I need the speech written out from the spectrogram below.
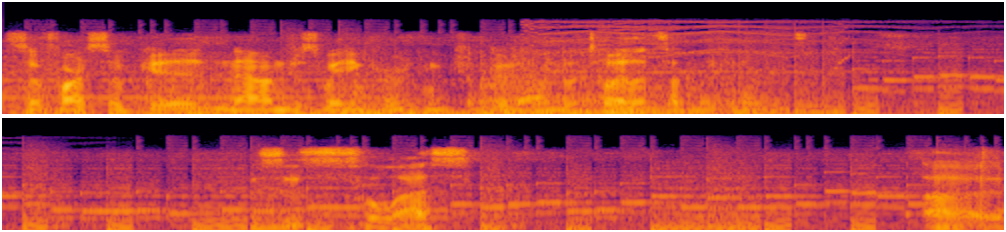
So far so good, now I'm just waiting for everything to go down to the toilet suddenly for no reason. Is Celeste. Uh.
